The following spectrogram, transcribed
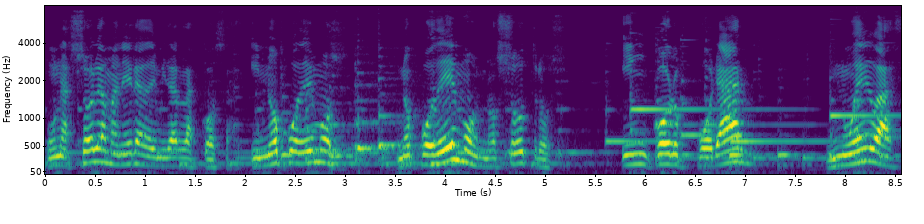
una sola manera de mirar las cosas, y no podemos, no podemos nosotros incorporar nuevas,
